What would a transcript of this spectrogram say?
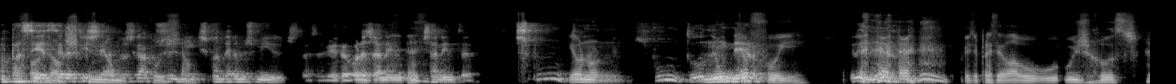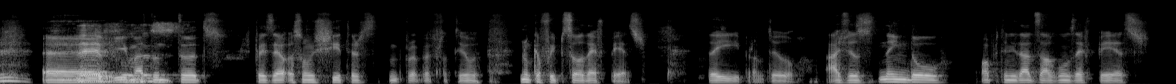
Opa, CS era fixe era para jogar com os amigos quando éramos miúdos, estás a ver? Agora já nem, já nem tanto. Espumo eu não, todo, nunca fui. Depois aparecem lá o, o, os russos uh, é, e matam todos. Depois é, são os cheaters. Pronto, eu nunca fui pessoa de FPS. Daí, pronto, eu às vezes nem dou oportunidades a alguns FPS.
